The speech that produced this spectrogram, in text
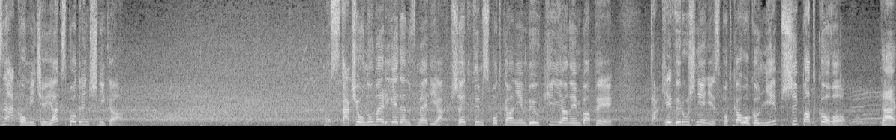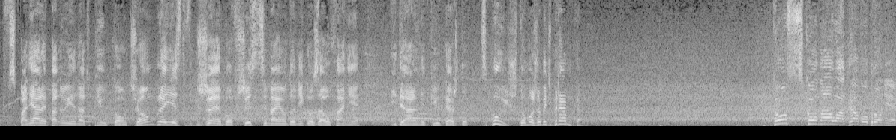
Znakomicie, jak z podręcznika. Postacią numer jeden w mediach przed tym spotkaniem był Kylian Mbappé. Takie wyróżnienie spotkało go nieprzypadkowo. Tak, wspaniale panuje nad piłką, ciągle jest w grze, bo wszyscy mają do niego zaufanie. Idealny piłkarz do... Spójrz, to może być bramka. Doskonała gra w obronie.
